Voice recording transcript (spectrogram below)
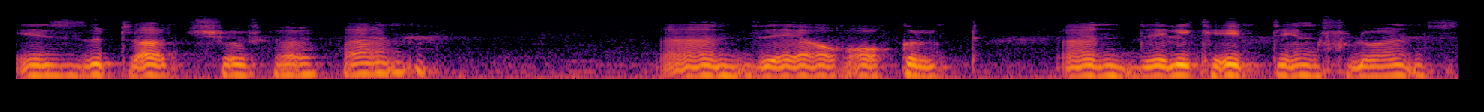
is the touch of her hand, and their occult and delicate influence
